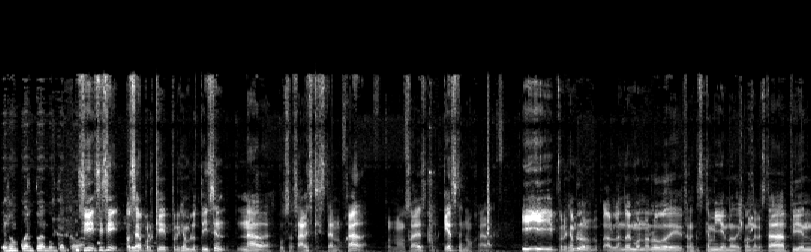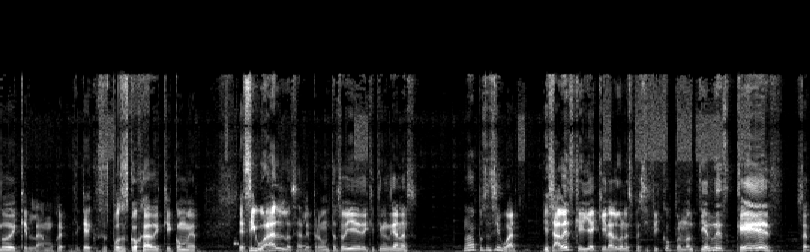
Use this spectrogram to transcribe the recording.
es un cuento de nunca acabar. Sí, sí, sí, o sea, porque, por ejemplo, te dicen nada, o sea, sabes que está enojada, pero no sabes por qué está enojada. Y, por ejemplo, hablando del monólogo de Franco Escamilla, ¿no? De cuando le estaba pidiendo de que la mujer, de que su esposa escoja de qué comer. Es igual, o sea, le preguntas, oye, ¿de qué tienes ganas? No, pues es igual. Y sabes que ella quiere algo en específico, pero no entiendes qué es. O sea,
